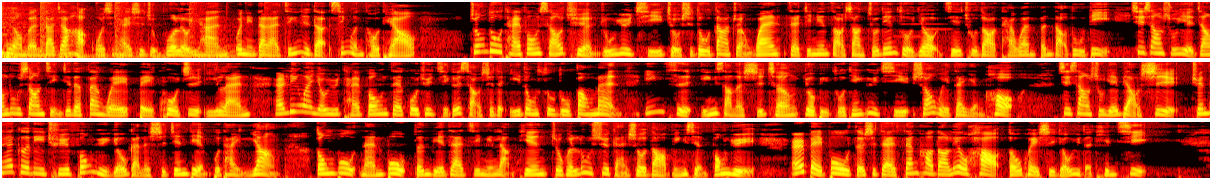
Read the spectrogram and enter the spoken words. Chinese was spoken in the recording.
朋友们，大家好，我是台视主播刘一涵，为您带来今日的新闻头条。中度台风小犬如预期九十度大转弯，在今天早上九点左右接触到台湾本岛陆地，气象署也将陆上警戒的范围北扩至宜兰。而另外，由于台风在过去几个小时的移动速度放慢，因此影响的时程又比昨天预期稍微在延后。气象署也表示，全台各地区风雨有感的时间点不太一样，东部、南部分别在今明两天就会陆续感受到明显风雨，而北部则是在三号到六号都会是有雨的天气。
